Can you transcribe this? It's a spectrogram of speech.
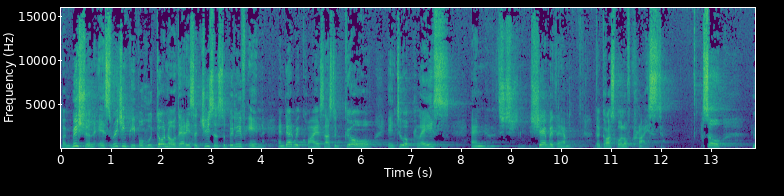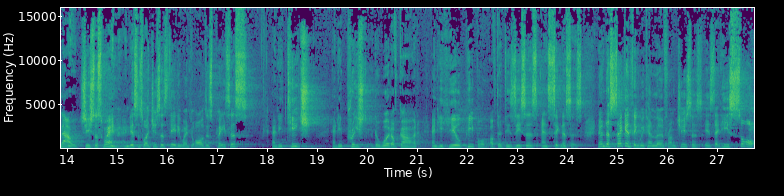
But mission is reaching people who don't know there is a Jesus to believe in. And that requires us to go into a place and share with them the gospel of Christ. So, now, Jesus went, and this is what Jesus did. He went to all these places and he teach and he preached the word of God and he healed people of the diseases and sicknesses. Then the second thing we can learn from Jesus is that he saw.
